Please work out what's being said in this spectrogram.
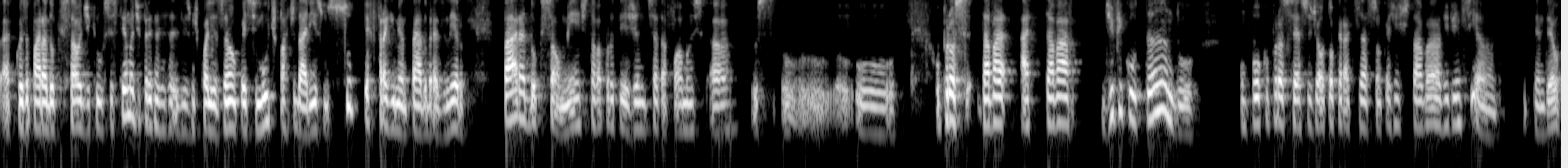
a coisa paradoxal de que o sistema de presidencialismo de coalizão, com esse multipartidarismo super fragmentado brasileiro, paradoxalmente estava protegendo, de certa forma, uh, o, estava dificultando um pouco o processo de autocratização que a gente estava vivenciando. Entendeu?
